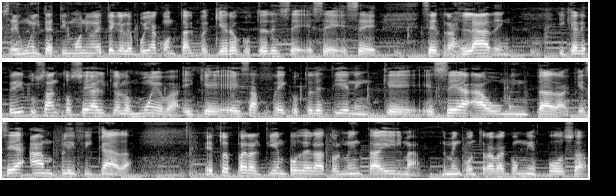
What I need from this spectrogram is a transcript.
según el testimonio este que les voy a contar, pues quiero que ustedes se, se, se, trasladen y que el Espíritu Santo sea el que los mueva y que esa fe que ustedes tienen que sea aumentada, que sea amplificada. Esto es para el tiempo de la tormenta Irma. Me encontraba con mi esposa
